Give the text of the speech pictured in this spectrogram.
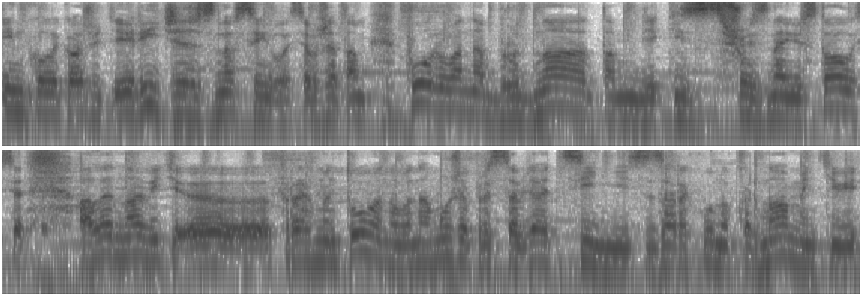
інколи кажуть, річ зносилася, вже там порвана, брудна, там якісь щось з нею сталося, але навіть е, фрагментовано вона може представляти цінність за рахунок орнаментів і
